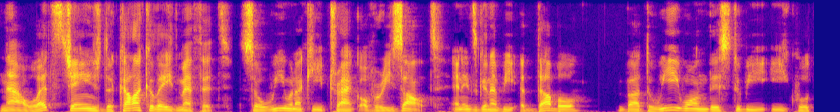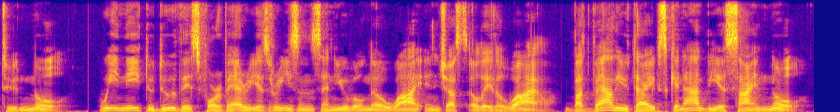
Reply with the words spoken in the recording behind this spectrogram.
Now let's change the calculate method. So we wanna keep track of a result and it's gonna be a double but we want this to be equal to null. We need to do this for various reasons and you will know why in just a little while. But value types cannot be assigned null.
